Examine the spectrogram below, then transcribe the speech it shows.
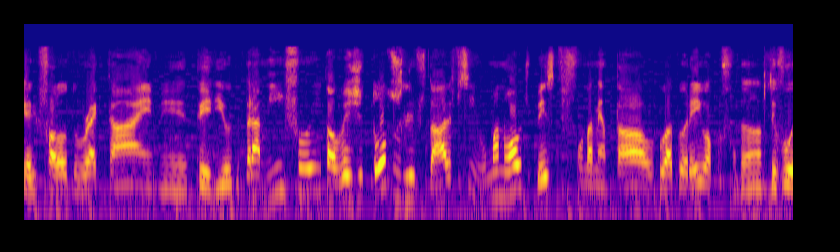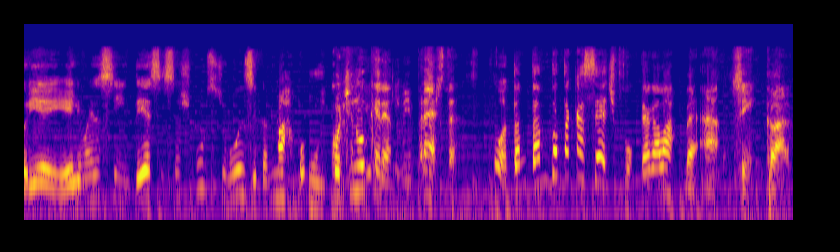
Que ele falou do ragtime, período. Pra mim foi, talvez, de todos os livros da Aleph, sim, o manual de basic fundamental, eu adorei o aprofundando, devorei ele, mas assim, desses, esses cursos de música me marcou muito. Continuo querendo, me empresta. Pô, tá, tá no datacassete, pô, pega lá. Ah, sim, claro.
